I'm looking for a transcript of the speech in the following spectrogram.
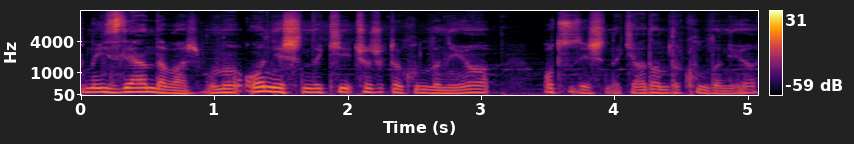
bunu izleyen de var. Bunu 10 yaşındaki çocuk da kullanıyor. 30 yaşındaki adam da kullanıyor.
